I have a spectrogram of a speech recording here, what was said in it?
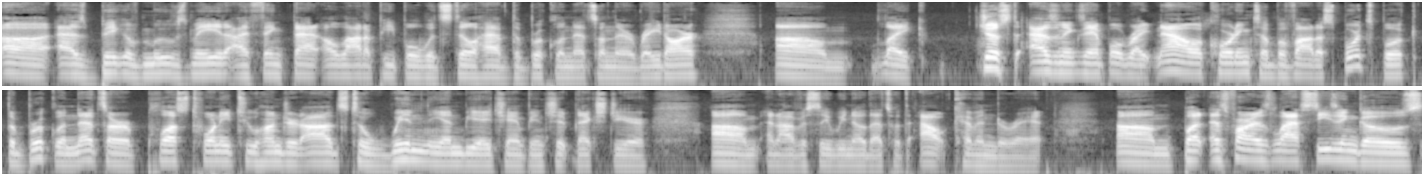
uh, as big of moves made, I think that a lot of people would still have the Brooklyn Nets on their radar. Um, like just as an example, right now, according to Bovada Sportsbook, the Brooklyn Nets are plus 2,200 odds to win the NBA championship next year. Um, and obviously, we know that's without Kevin Durant. Um, but as far as last season goes,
